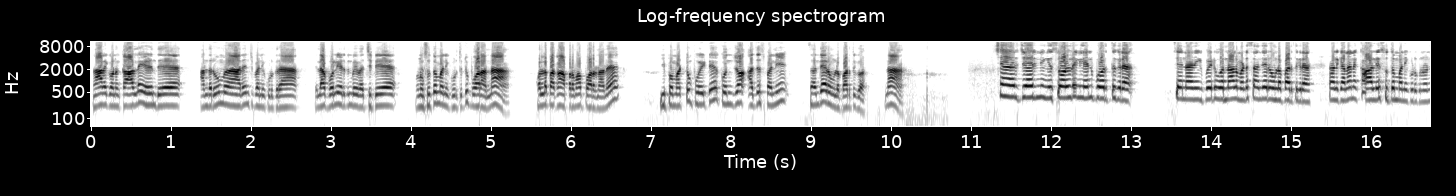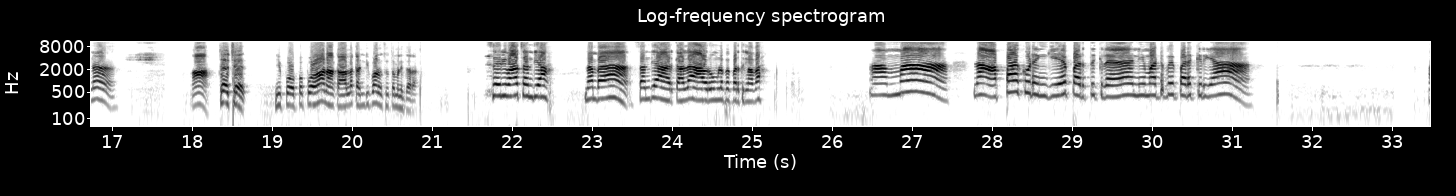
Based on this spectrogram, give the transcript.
நாளைக்கு உனக்கு காலைல எழுந்து அந்த ரூமை அரேஞ்ச் பண்ணி கொடுக்குறேன். எல்லா பொருளையும் எடுத்து போய் வச்சுட்டு உனக்கு சுத்தம் பண்ணி கொடுத்துட்டு போறேன்னா கொல்லை பக்கம் அப்புறமா போறேன் நான். இப்போ மட்டும் போயிட்டு கொஞ்சம் அட்ஜஸ்ட் பண்ணி சந்தியா ரூமில் படுத்துக்கோ. என்ன சரி சரி நீங்க சொல்றீங்களேன்னு பொறுத்துக்கிறேன். சரி நான் போயிட்டு ஒரு நாள் மட்டும் சந்தியா ரூம்ல படுத்துக்கிறேன். நாளைக்கு ஆனால் காலையிலே சுத்தம் பண்ணி கொடுக்கணும்னா? ஆ சரி சரி. நீ இப்போ இப்போ நான் காலைல கண்டிப்பாக உனக்கு சுத்தம் பண்ணி தரேன். சரி வா சந்தியா. நம்ம சந்தியா இருக்கால ரூம்ல போய் படுத்துக்கலாம் வா. அம்மா நான் அப்பா கூட இங்கேயே படுத்துக்கிறேன். நீ மட்டும் போய் படுக்கிறியா?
